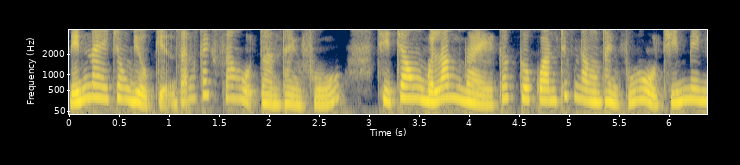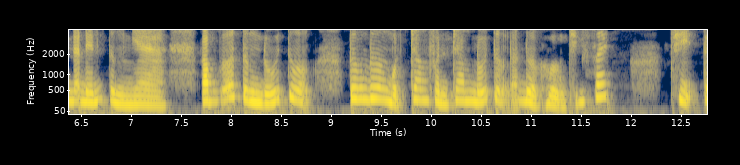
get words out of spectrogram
Đến nay, trong điều kiện giãn cách xã hội toàn thành phố, chỉ trong 15 ngày, các cơ quan chức năng thành phố Hồ Chí Minh đã đến từng nhà, gặp gỡ từng đối tượng, tương đương 100% đối tượng đã được hưởng chính sách. Chị T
